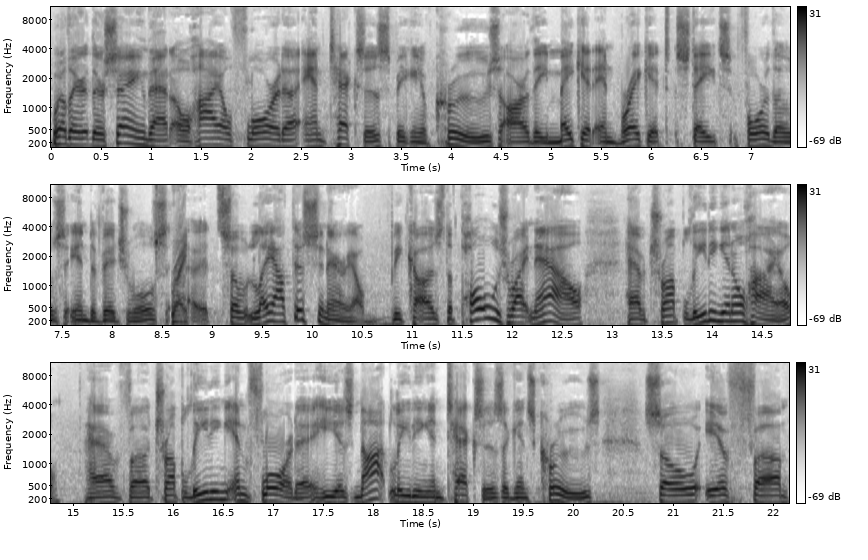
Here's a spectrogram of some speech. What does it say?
Well, they're they're saying that Ohio, Florida, and Texas, speaking of Cruz, are the make it and break it states for those individuals. Right. Uh, so lay out this scenario because the polls right now have Trump leading in Ohio. Have uh, Trump leading in Florida. He is not leading in Texas against Cruz. So if um,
